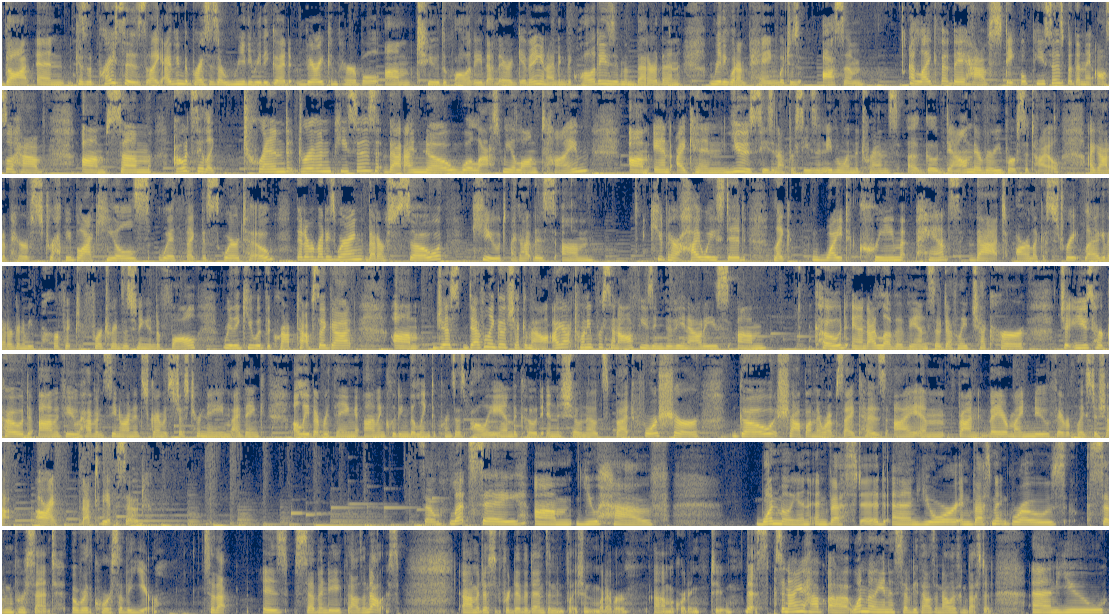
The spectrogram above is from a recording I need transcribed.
thought and because the prices like i think the prices are really really good very comparable um, to the quality that they're giving and i think the quality is even better than really what i'm paying which is awesome. I like that they have staple pieces, but then they also have um, some, I would say, like trend driven pieces that I know will last me a long time. Um, and I can use season after season, even when the trends uh, go down. They're very versatile. I got a pair of strappy black heels with like the square toe that everybody's wearing that are so cute. I got this um, cute pair of high waisted, like white cream pants that are like a straight leg that are going to be perfect for transitioning into fall. Really cute with the crop tops I got. Um, just definitely go check them out. I got 20% off using Vivian Audi's um, code and I love Vivian, so definitely check her, ch- use her code. Um, if you haven't seen her on Instagram, it's just her name, I think. I'll leave everything, um, including the link to Princess Polly and the code in the show notes. But for sure, go shop on their website because I am found they are my new favorite place to shop. All right, back to the episode. So let's say um, you have 1 million invested and your investment grows 7% over the course of a year. So that is $70,000 um, adjusted for dividends and inflation, whatever, um, according to this. So now you have uh, $1,070,000 invested and you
